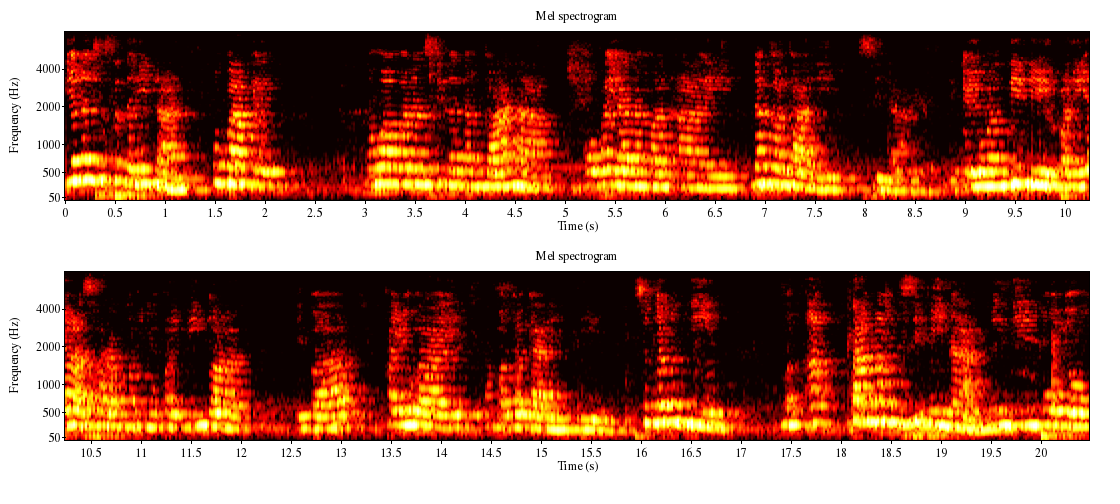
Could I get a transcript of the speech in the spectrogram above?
Yan ang isa sa dahilan kung bakit nawawalan sila ng gana o kaya naman ay nagagalit sila. E kayo man din eh, pahiya sa harap ng inyong kaibigan, di ba? Kayo ay magagalit din. So, ganun din. Ah, tamang disiplina, hindi po yung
